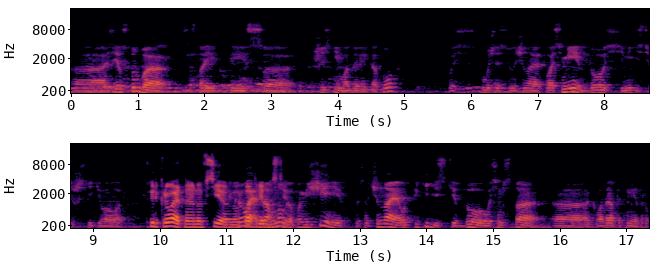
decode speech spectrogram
А, Turbo состоит из э, шести моделей котлов, то есть мощностью начиная от 8 до 76 киловатт. Перекрывает, наверное, все Перекрывает, потребности. Да, много помещений, то есть начиная от 50 до 800 э, квадратных метров.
